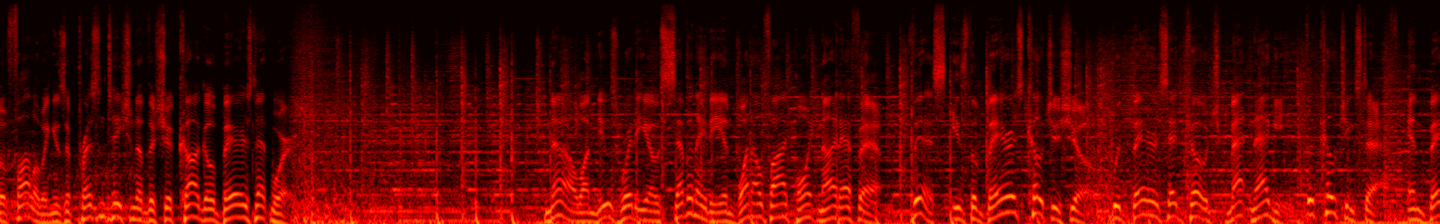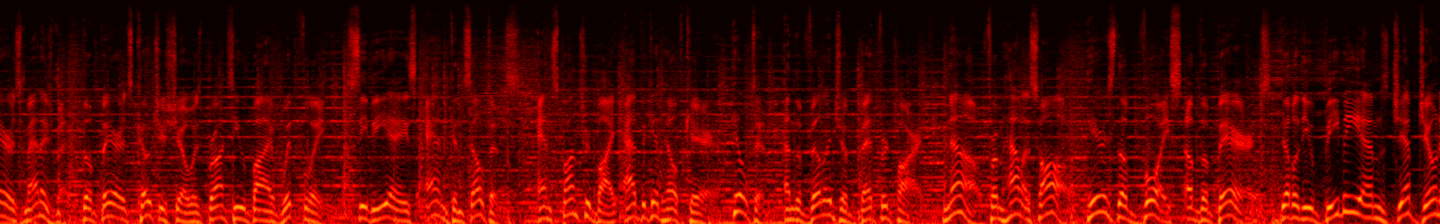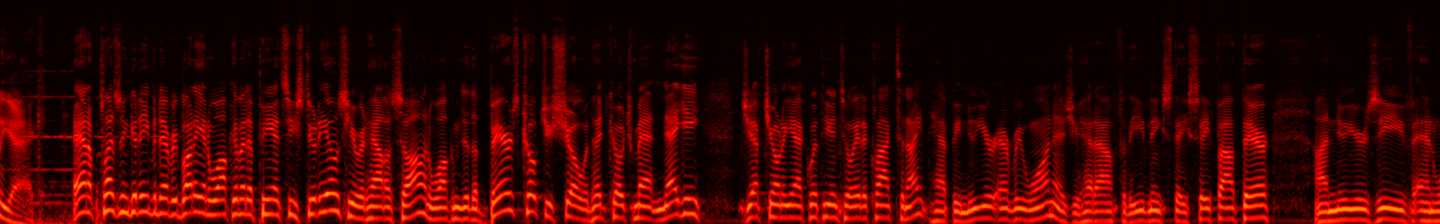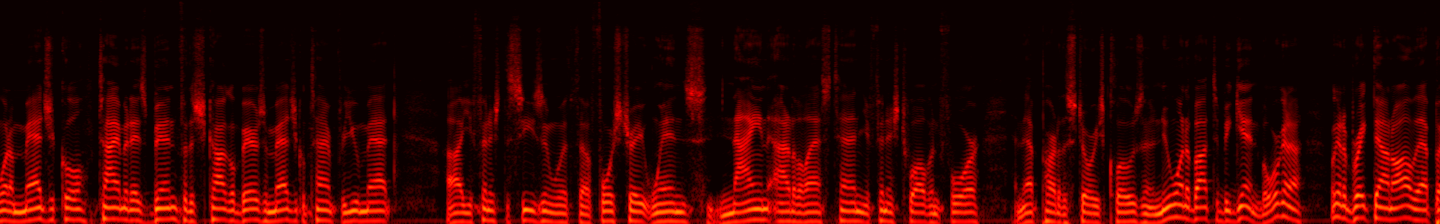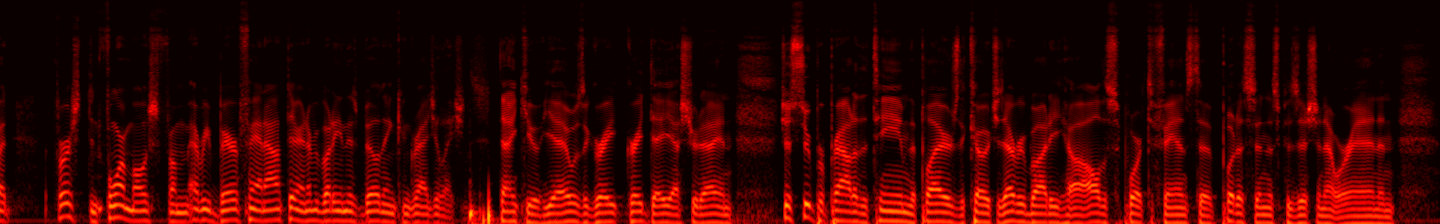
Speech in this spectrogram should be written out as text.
The following is a presentation of the Chicago Bears Network. Now on News Radio 780 and 105.9 FM, this is the Bears Coaches Show with Bears head coach Matt Nagy, the coaching staff, and Bears management. The Bears Coaches Show is brought to you by Wipfli, CPAs and consultants, and sponsored by Advocate Healthcare, Hilton, and the Village of Bedford Park. Now from Halas Hall, here's the voice of the Bears, WBBM's Jeff Joniak. And a pleasant good evening, everybody, and welcome into PNC Studios here at Halas Hall, and welcome to the Bears Coaches Show with head coach Matt Nagy. Jeff Joniak with you until 8 o'clock tonight. Happy New Year, everyone, as you head out for the evening. Stay safe out there on New Year's Eve, and what a magical time it has been for the Chicago Bears, a magical time for you, Matt. Uh, you finished the season with uh, four straight wins, nine out of the last ten. You finished 12 and four, and that part of the story's closed, and a new one about to begin. But we're gonna we're gonna break down all that. But first and foremost, from every Bear fan out there and everybody in this building, congratulations. Thank you. Yeah, it was a great, great day yesterday, and just super proud of the team, the players, the coaches, everybody, uh, all the support to fans to put us in this position that we're in. And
